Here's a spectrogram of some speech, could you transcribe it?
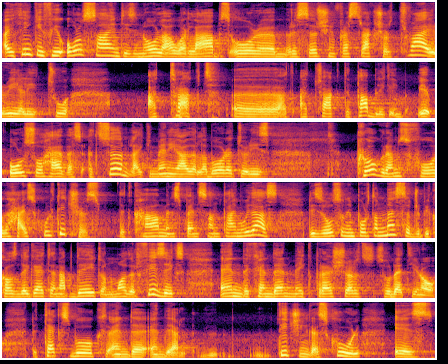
I think if you all scientists in all our labs or um, research infrastructure try really to attract, uh, attract the public, we also have at CERN, like many other laboratories, programs for the high school teachers that come and spend some time with us. This is also an important message because they get an update on modern physics and they can then make pressures so that, you know, the textbooks and, uh, and their teaching at school is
